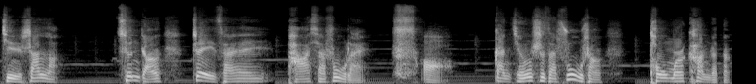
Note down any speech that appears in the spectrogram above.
进山了，村长这才爬下树来。哦，感情是在树上偷摸看着呢。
